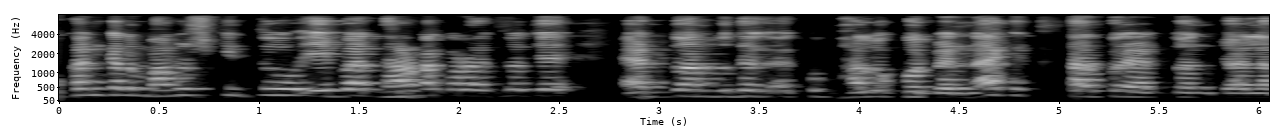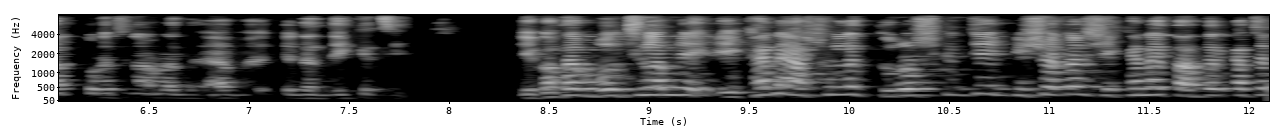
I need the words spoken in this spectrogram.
ওখানকার মানুষ কিন্তু এবার ধারণা করা হয়েছিল যে এরদোয়ান বোধহয় খুব ভালো করবেন না, কিন্তু তারপরে এরদোয়ান জয়লাভ করেছেন আমরা যেটা দেখেছি। যে কথা বলছিলাম যে এখানে আসলে তুরস্কের যে বিষয়টা, সেখানে তাদের কাছে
